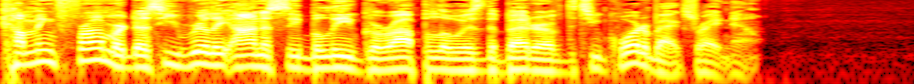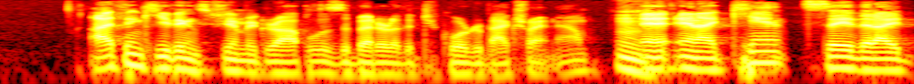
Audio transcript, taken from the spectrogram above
coming from, or does he really honestly believe Garoppolo is the better of the two quarterbacks right now? I think he thinks Jimmy Garoppolo is the better of the two quarterbacks right now, hmm. and, and I can't say that I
